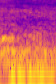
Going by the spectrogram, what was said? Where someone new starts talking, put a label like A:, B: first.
A: Yeah.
